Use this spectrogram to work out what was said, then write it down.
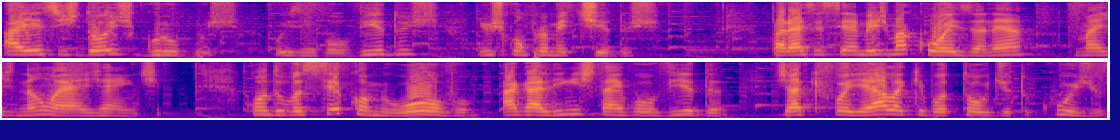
há esses dois grupos, os envolvidos e os comprometidos. Parece ser a mesma coisa, né? Mas não é, gente. Quando você come o ovo, a galinha está envolvida, já que foi ela que botou o dito cujo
